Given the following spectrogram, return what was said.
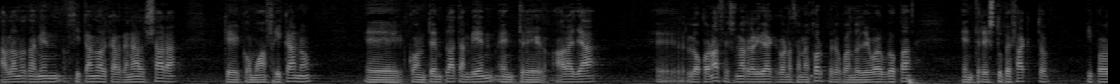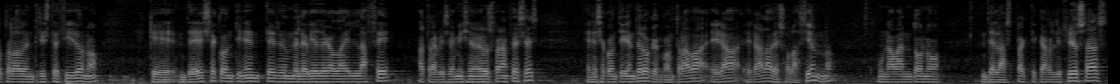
hablando también, citando al cardenal Sara, que como africano eh, contempla también entre, ahora ya eh, lo conoce, es una realidad que conoce mejor, pero cuando llegó a Europa, entre estupefacto y por otro lado entristecido, ¿no? Que de ese continente de donde le había llegado a él la fe, a través de misioneros franceses, en ese continente lo que encontraba era, era la desolación, ¿no? Un abandono de las prácticas religiosas,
